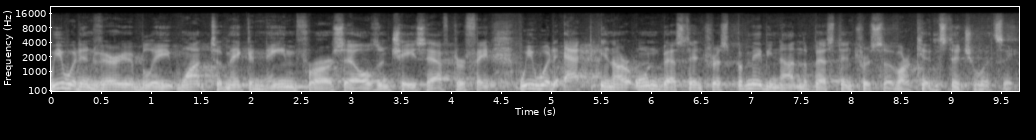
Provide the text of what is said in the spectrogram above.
we would invariably want to make a name for ourselves and chase after fame. We would act in our own best interest, but maybe not in the best interests of our constituency.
